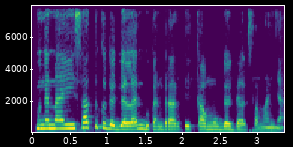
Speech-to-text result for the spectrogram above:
mengenai satu kegagalan bukan berarti kamu gagal selamanya.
